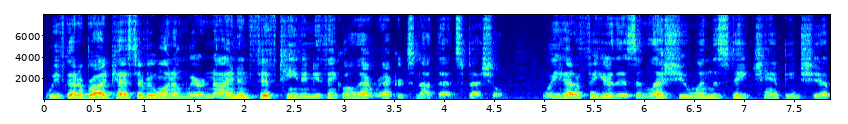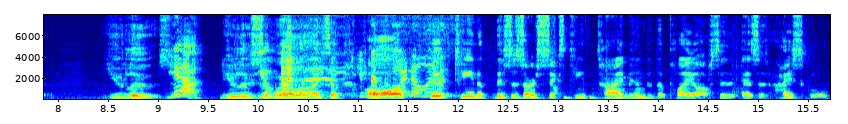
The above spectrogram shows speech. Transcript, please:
We've got to broadcast every one of them. We are 9 and 15, and you think, oh, that record's not that special. Well, you got to figure this. Unless you win the state championship, you lose. Yeah. You lose somewhere along the line. So all going to lose. 15 of this is our 16th time into the playoffs as- as a high school.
